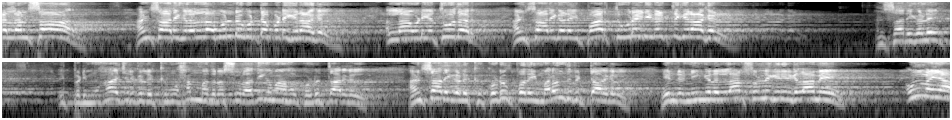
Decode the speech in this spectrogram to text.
அல் அன்சார் அன்சாரிகள் எல்லாம் ஒன்று கூட்டப்படுகிறார்கள். அல்லாவுடைய தூதர் அன்சாரிகளை பார்த்து உரை நிகழ்த்துகிறார்கள். அன்சாரிகளே இப்படி முஹாஜிர்களுக்கு முகமது ரசூல் அதிகமாக கொடுத்தார்கள். அன்சாரிகளுக்கு கொடுப்பதை மறந்து விட்டார்கள் என்று நீங்கள் எல்லாம் சொல்லுகிறீர்களாமே. உண்மையா?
